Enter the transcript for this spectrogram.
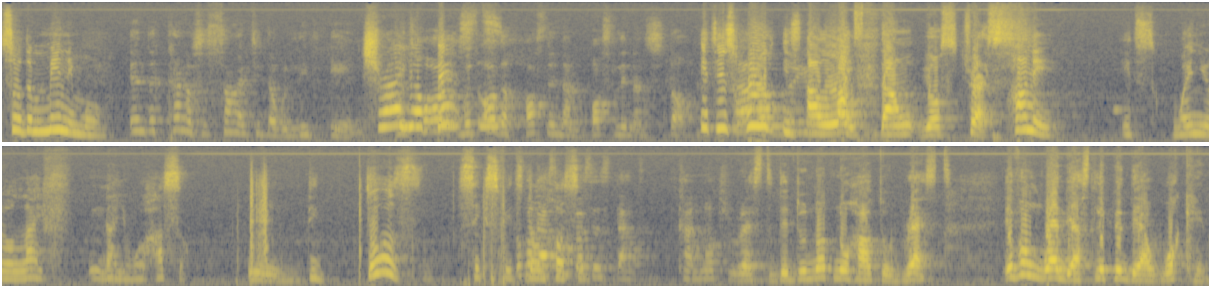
to the minimum. In the kind of society that we live in, Try with your all, best. with all the hustling and bustling and stuff. it is who is who do is you alive. cut down your stress. Honey, it's when you're alive mm. that you will hustle. Mm. The, those six feet Because don't there are some persons that cannot rest. They do not know how to rest. Even when they are sleeping, they are walking.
